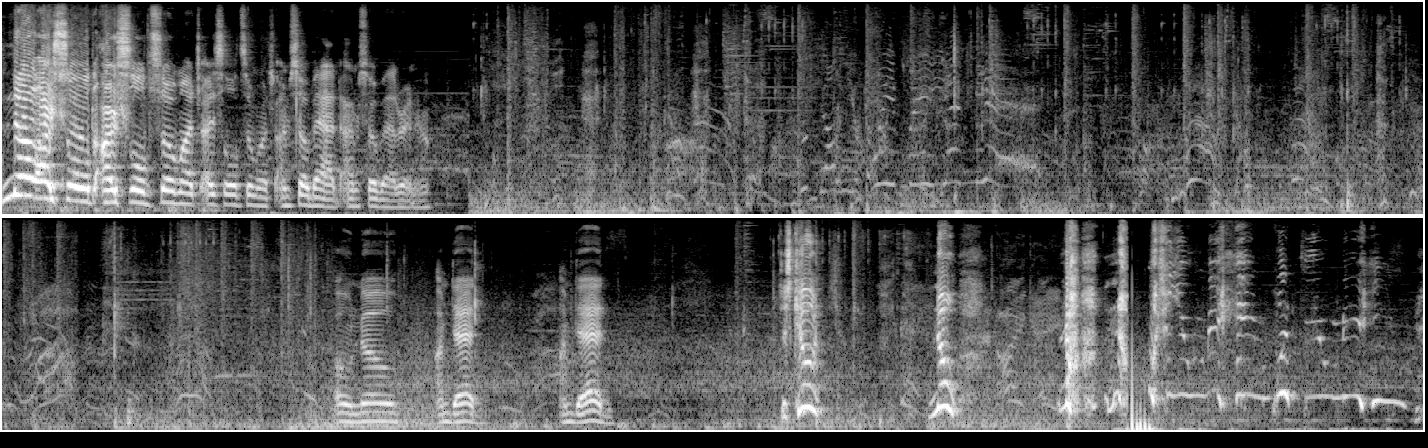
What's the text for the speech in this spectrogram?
No, I sold. I sold so much. I sold so much. I'm so bad. I'm so bad right now. Oh no. I'm dead. I'm dead. Just kill! No! No! No! What do you mean? What do you mean?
